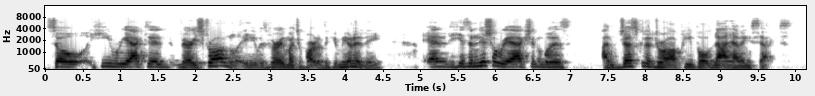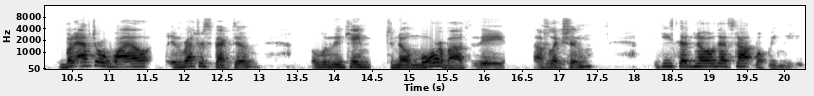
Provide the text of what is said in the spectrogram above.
So he reacted very strongly. He was very much a part of the community. And his initial reaction was, I'm just going to draw people not having sex. But after a while, in retrospective, when we came to know more about the affliction, he said, No, that's not what we need.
